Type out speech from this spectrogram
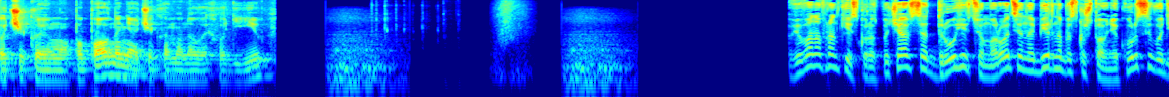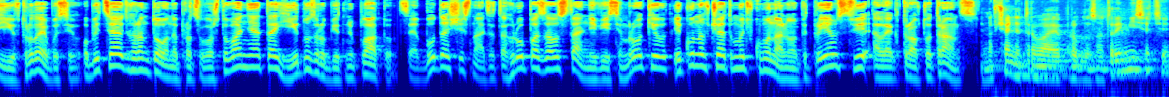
Очікуємо поповнення, очікуємо нових водіїв. В Івано-Франківську розпочався другий в цьому році набір на безкоштовні курси водіїв тролейбусів. Обіцяють гарантоване працевлаштування та гідну заробітну плату. Це буде 16-та група за останні 8 років, яку навчатимуть в комунальному підприємстві Електроавтотранс. Навчання триває приблизно три місяці.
